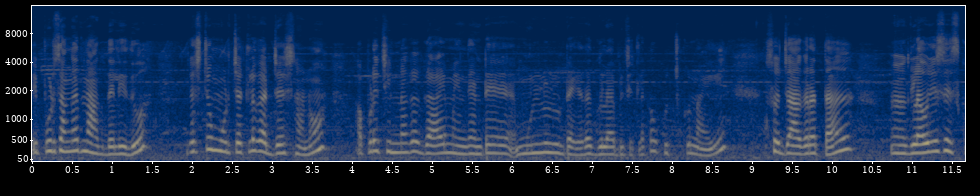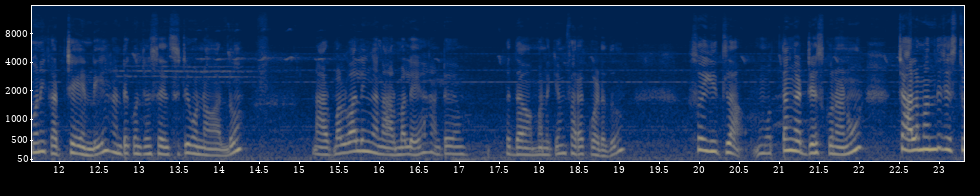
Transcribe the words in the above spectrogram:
ఇప్పుడు సంగతి నాకు తెలీదు. జస్ట్ మూడు చెట్లు కట్ చేసినాను. అప్పుడు చిన్నగా గాయమైంది. అంటే ముళ్ళు ఉంటాయి కదా గులాబీ చెట్లకు కుచ్చుకున్నాయి. సో జాగ్రత్త. గ్లౌజెస్ వేసుకొని కట్ చేయండి. అంటే కొంచెం సెన్సిటివ్ ఉన్న వాళ్ళు నార్మల్ వాళ్ళు ఇంకా నార్మలే. అంటే పెద్ద మనకేం ఫరక్ పడదు. సో ఇట్లా మొత్తం కట్ చేసుకున్నాను. చాలామంది జస్ట్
